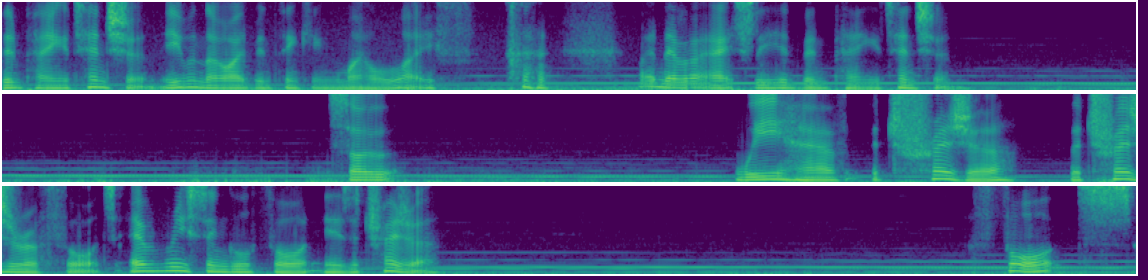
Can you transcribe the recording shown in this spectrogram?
been paying attention, even though I'd been thinking my whole life. I never actually had been paying attention. So we have the treasure, the treasure of thoughts. Every single thought is a treasure. Thoughts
